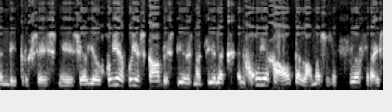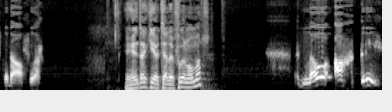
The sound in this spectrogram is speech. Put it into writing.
in die proses nie. So jou goeie goeie skaapbestuur is natuurlik in goeie gehalte lammers soos 'n voorvereiste daarvoor. Hendrik, jou telefoonnommer? 083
